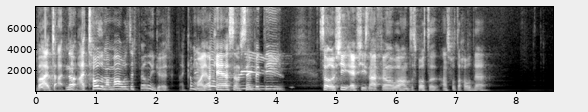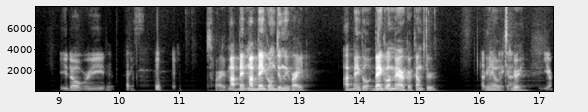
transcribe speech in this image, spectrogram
But I t- no, I told her my mom wasn't feeling good. Like, come on, y'all can't have some sympathy. So if she if she's not feeling well, I'm just supposed to I'm supposed to hold that. You don't read. Sorry, my bank my bank gonna do me right. I bank Bank of America come through. I You know, they got great. You're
